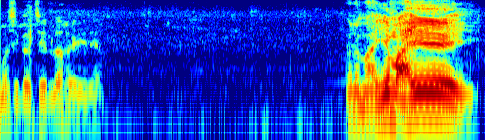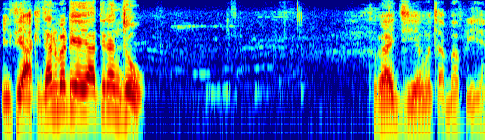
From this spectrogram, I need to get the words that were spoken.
મસીકો ચેટલો હોય રે અને માહે માહે એથી આખી જાન બટી હતી ને જોઉં તો ગાય જીએમાં ચાબા પીએ.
